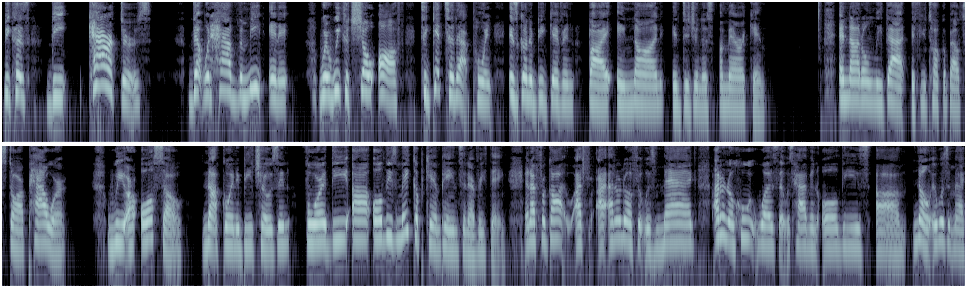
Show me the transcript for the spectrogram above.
Because the characters that would have the meat in it where we could show off to get to that point is going to be given by a non Indigenous American. And not only that, if you talk about star power, we are also not going to be chosen for the uh all these makeup campaigns and everything. And I forgot I I don't know if it was Mag, I don't know who it was that was having all these um no, it wasn't Mag.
